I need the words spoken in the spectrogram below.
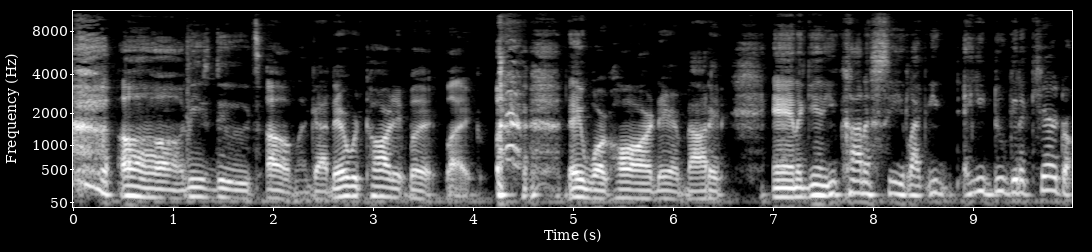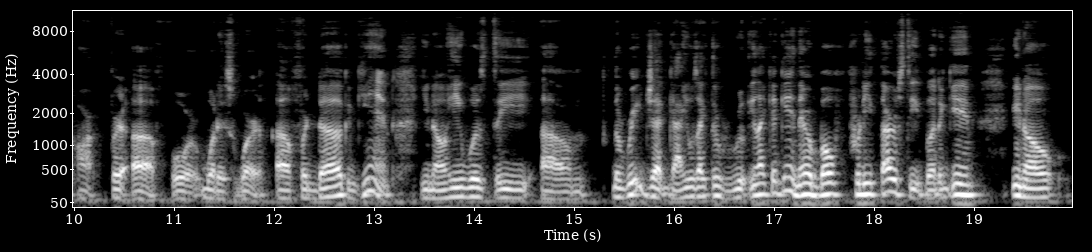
oh, these dudes. Oh my god, they're retarded, but like they work hard. They're about it. And again, you kind of see like you And you do get a character arc for uh for what it's worth. Uh for Doug again, you know, he was the um the reject guy. He was like the like again, they were both pretty thirsty, but again, you know,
